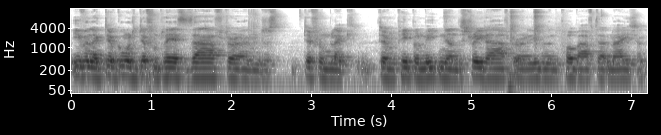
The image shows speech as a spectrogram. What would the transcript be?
even like they're going to different places after and just different like different people meeting on the street after and even in the pub after that night and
